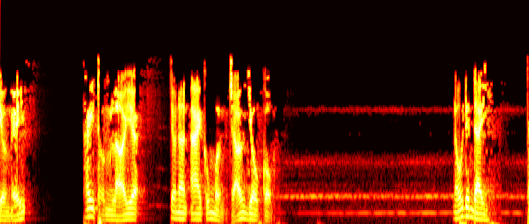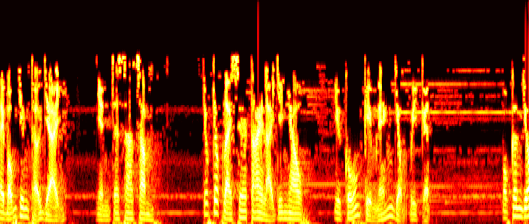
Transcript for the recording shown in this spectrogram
vừa nghỉ. Thấy thuận lợi, Cho nên ai cũng mừng trở vô cùng. Nói đến đây, Thầy bỗng chân thở dài, Nhìn ra xa xăm. Chốc chốc lại xe tay lại với nhau, Như cố kiềm nén giọng bi kịch. Một cơn gió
